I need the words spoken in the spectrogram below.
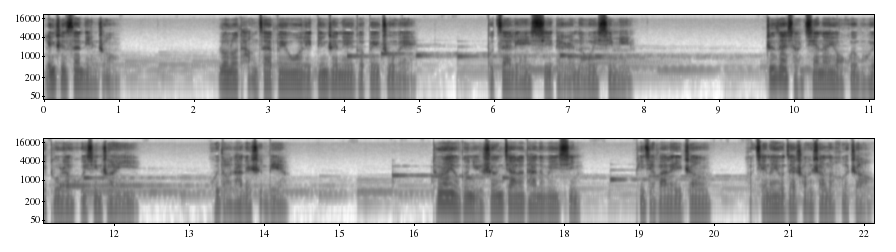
凌晨三点钟，洛洛躺在被窝里，盯着那个备注为“不再联系”的人的微信名，正在想前男友会不会突然回心转意，回到她的身边。突然有个女生加了他的微信，并且发了一张和前男友在床上的合照。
